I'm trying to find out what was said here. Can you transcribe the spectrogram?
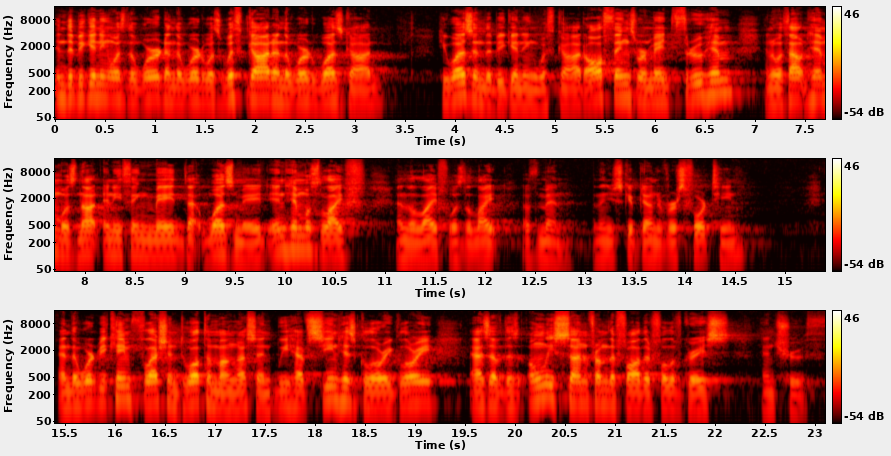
In the beginning was the Word, and the Word was with God, and the Word was God. He was in the beginning with God. All things were made through him, and without him was not anything made that was made. In him was life, and the life was the light of men. And then you skip down to verse 14. And the Word became flesh and dwelt among us, and we have seen his glory, glory as of the only Son from the Father, full of grace and truth.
